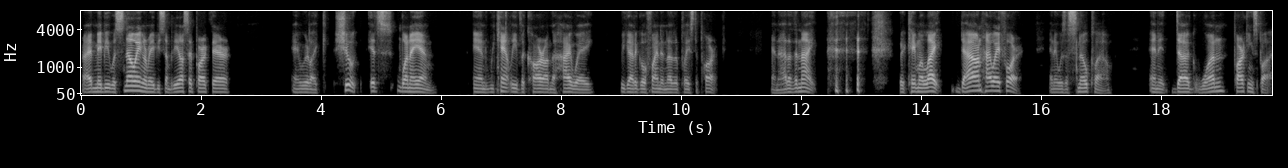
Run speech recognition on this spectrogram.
Right? Maybe it was snowing, or maybe somebody else had parked there, and we are like, "Shoot, it's 1 a.m. and we can't leave the car on the highway. We got to go find another place to park." And out of the night, there came a light down Highway 4, and it was a snowplow and it dug one parking spot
